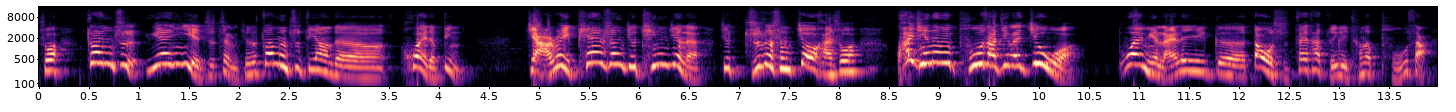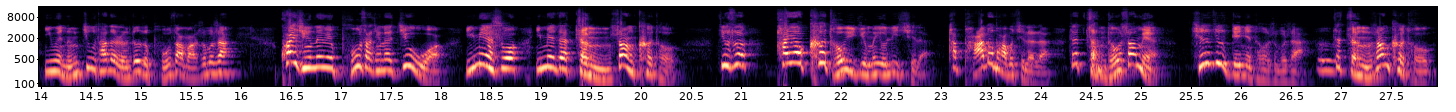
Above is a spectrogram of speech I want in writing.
说专治冤业之症，就是专门治这样的坏的病。贾瑞偏生就听见了，就直着声叫喊说：“快请那位菩萨进来救我！”外面来了一个道士，在他嘴里成了菩萨，因为能救他的人都是菩萨嘛，是不是？快请那位菩萨进来救我！一面说，一面在枕上磕头，就是他要磕头已经没有力气了，他爬都爬不起来了，在枕头上面，其实就是点点头，是不是？在枕上磕头。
